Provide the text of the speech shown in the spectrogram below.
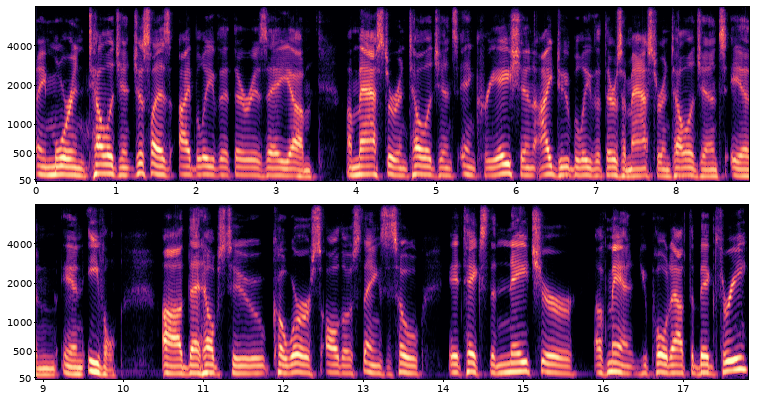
a more intelligent, just as I believe that there is a um, a master intelligence in creation. I do believe that there's a master intelligence in in evil uh, that helps to coerce all those things. So it takes the nature of man. You pulled out the big three.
